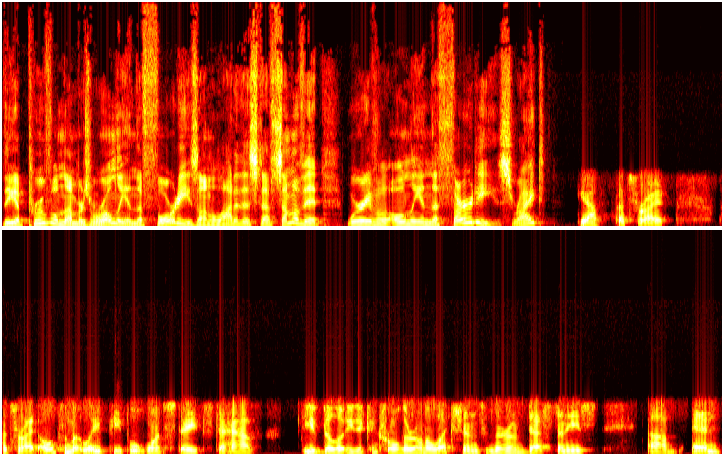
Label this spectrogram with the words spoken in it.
the approval numbers were only in the 40s on a lot of this stuff. Some of it were even only in the 30s, right? Yeah, that's right. That's right. Ultimately, people want states to have the ability to control their own elections and their own destinies. Um, and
